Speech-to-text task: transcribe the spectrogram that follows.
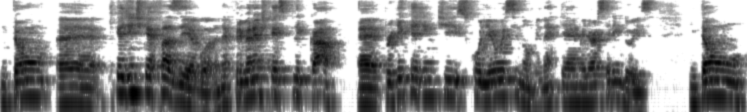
Então, é, o que a gente quer fazer agora? Né? Primeiro a gente quer explicar é, por que, que a gente escolheu esse nome, né? que é Melhor Serem Dois. Então,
